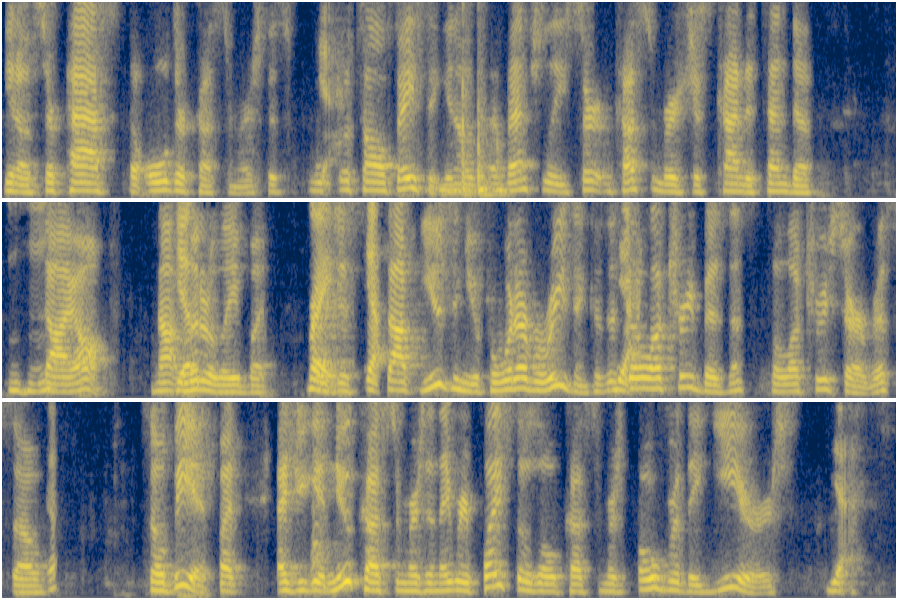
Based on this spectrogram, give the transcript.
you know surpass the older customers because Yeah. let's all face it, you know, eventually certain customers just kind of tend to Mhm. die off. Not Yep. literally, but they Right. just yeah. stop using you for whatever reason because it's Yeah. a luxury business, it's a luxury service. So, Yep. so be it. But as you get new customers and they replace those old customers over the years, Yes.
